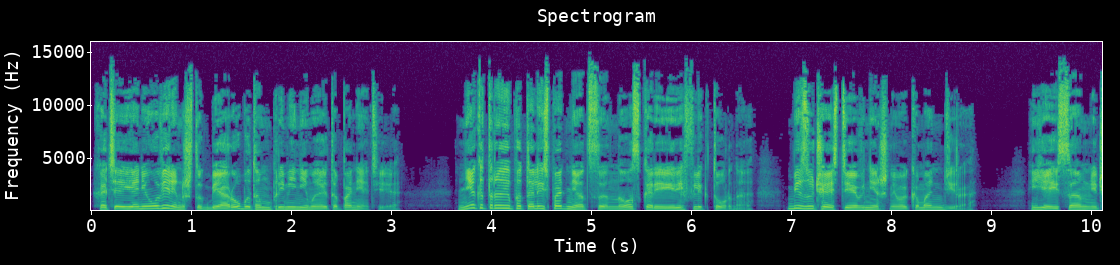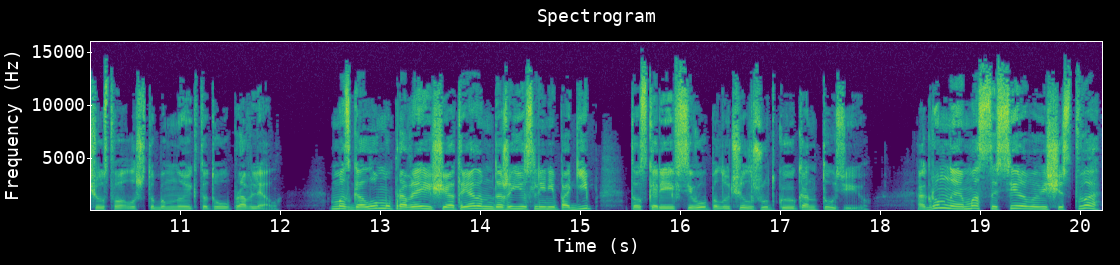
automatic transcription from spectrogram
хотя я не уверен, что к биороботам применимо это понятие. Некоторые пытались подняться, но скорее рефлекторно, без участия внешнего командира. Я и сам не чувствовал, чтобы мной кто-то управлял. Мозголом, управляющий отрядом, даже если не погиб, то, скорее всего, получил жуткую контузию. Огромная масса серого вещества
